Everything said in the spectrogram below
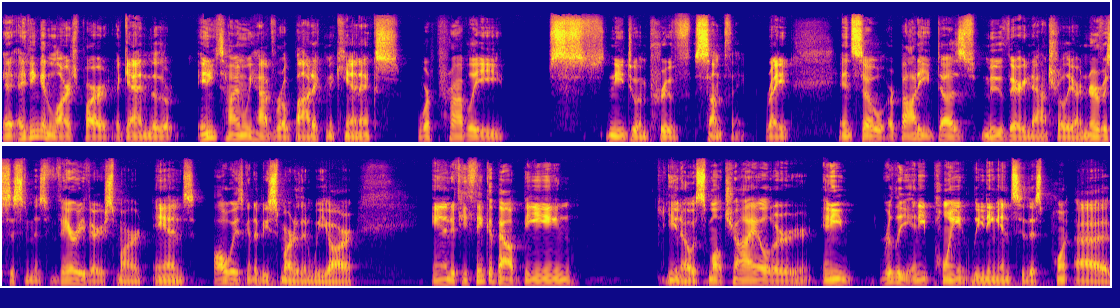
I think in large part, again, the, anytime we have robotic mechanics, we're probably need to improve something, right? And so our body does move very naturally. Our nervous system is very, very smart and always going to be smarter than we are. And if you think about being, you know, a small child or any really any point leading into this point uh,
